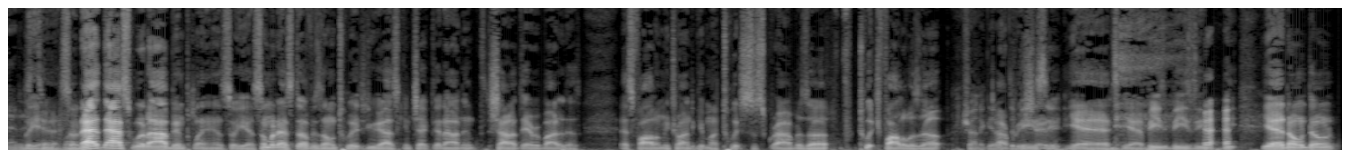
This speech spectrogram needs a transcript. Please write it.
That is but too yeah. So that that's what I've been playing. So yeah, some of that stuff is on Twitch. You guys can check that out. And shout out to everybody that's, that's following me, trying to get my Twitch subscribers up, Twitch followers up. Trying to get I up to appreciate BZ. it. Yeah, yeah, Be- BZ. Be- yeah, don't don't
